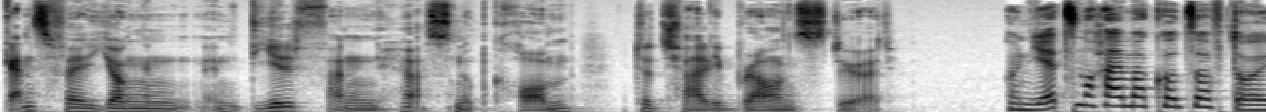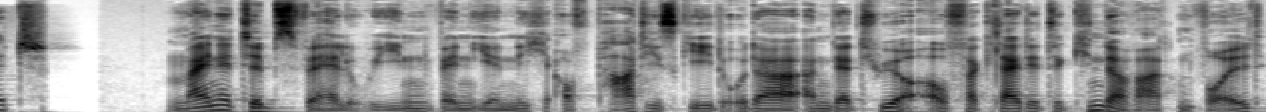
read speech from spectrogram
ganz viel jungen ein Deal von Hörsnoop tut Charlie Brown stört. Und jetzt noch einmal kurz auf Deutsch. Meine Tipps für Halloween, wenn ihr nicht auf Partys geht oder an der Tür auf verkleidete Kinder warten wollt.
